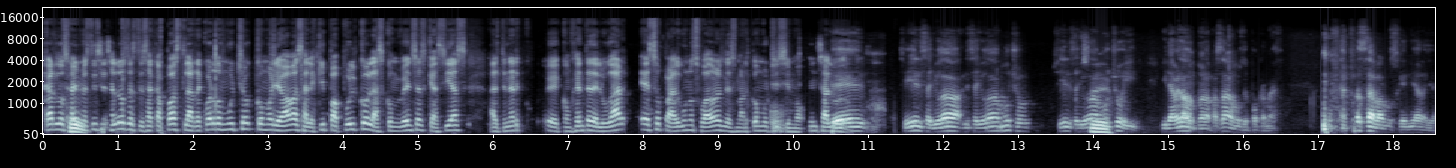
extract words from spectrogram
Carlos Jaimes dice, saludos desde Zacapastla, recuerdo mucho cómo llevabas al equipo a Pulco, las convivencias que hacías al tener eh, con gente del lugar, eso para algunos jugadores les marcó muchísimo. Un saludo. sí, les ayudaba, les ayudaba mucho, sí, les ayudaba mucho y, y, la verdad no la pasábamos de poca más. La pasábamos genial allá.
